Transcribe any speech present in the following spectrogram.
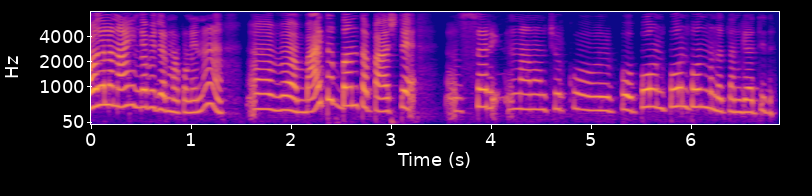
ಅವಾಗೆಲ್ಲ ನಾ ಹಿಂಗೆ ಬೇಜಾರು ಮಾಡ್ಕೊಂಡಿನ ಬಾಯ್ತ ಬಂತಪ್ಪ ಅಷ್ಟೇ. ಸರಿ ನಾನು ಒಂಚೂರು ಫೋನ್ ಫೋನ್ ಫೋನ್ ಬಂದೈತೆ ನನಗೆ ಹತ್ತಿದ್ದು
